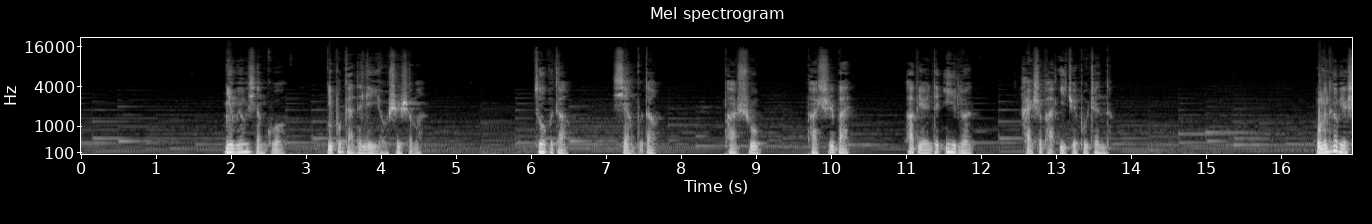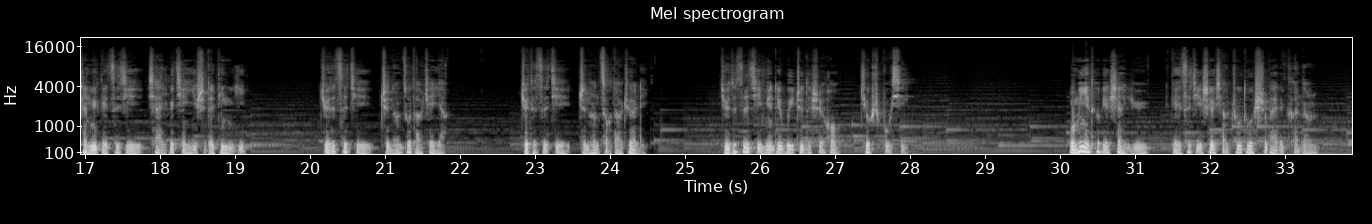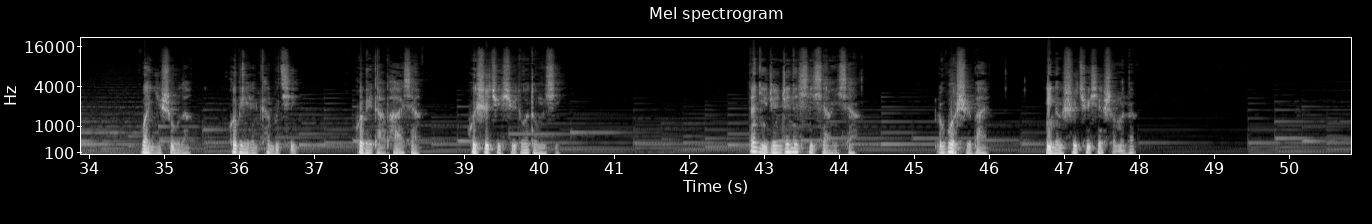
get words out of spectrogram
你有没有想过，你不敢的理由是什么？做不到，想不到，怕输，怕失败，怕别人的议论，还是怕一蹶不振呢？我们特别善于给自己下一个潜意识的定义，觉得自己只能做到这样。觉得自己只能走到这里，觉得自己面对未知的时候就是不行。我们也特别善于给自己设想诸多失败的可能。万一输了，会被人看不起，会被打趴下，会失去许多东西。但你认真的细想一下，如果失败，你能失去些什么呢？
